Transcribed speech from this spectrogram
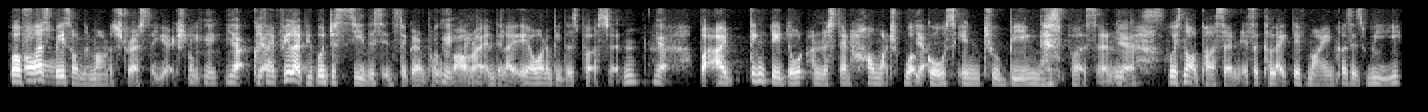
Well, first Oh. based on the amount of stress that you actually. Okay. Yeah. Because Yeah. I feel like people just see this Instagram profile, I right? And they're like, yeah, I want to be this person. Yeah. But I think they don't understand how much work Yeah. goes into being this person. Yes. Who is not a person, it's a collective mind because it's we.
